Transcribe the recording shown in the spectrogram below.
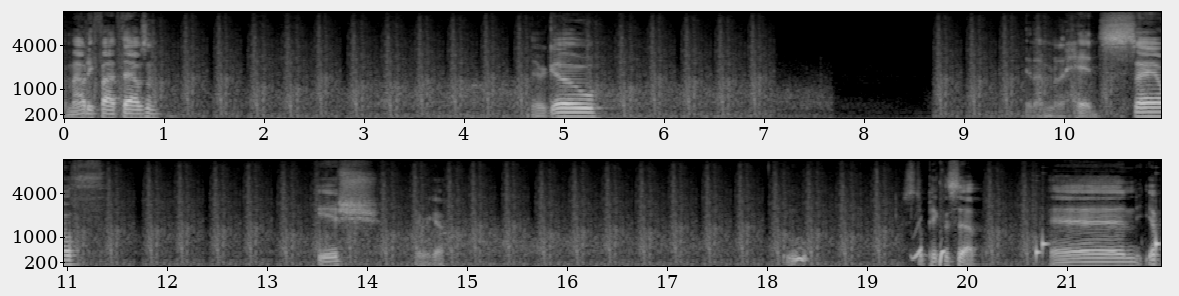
I'm outie 5000. There we go. And I'm going to head south. Ish. There we go. Ooh. Just to pick this up. And, yep,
